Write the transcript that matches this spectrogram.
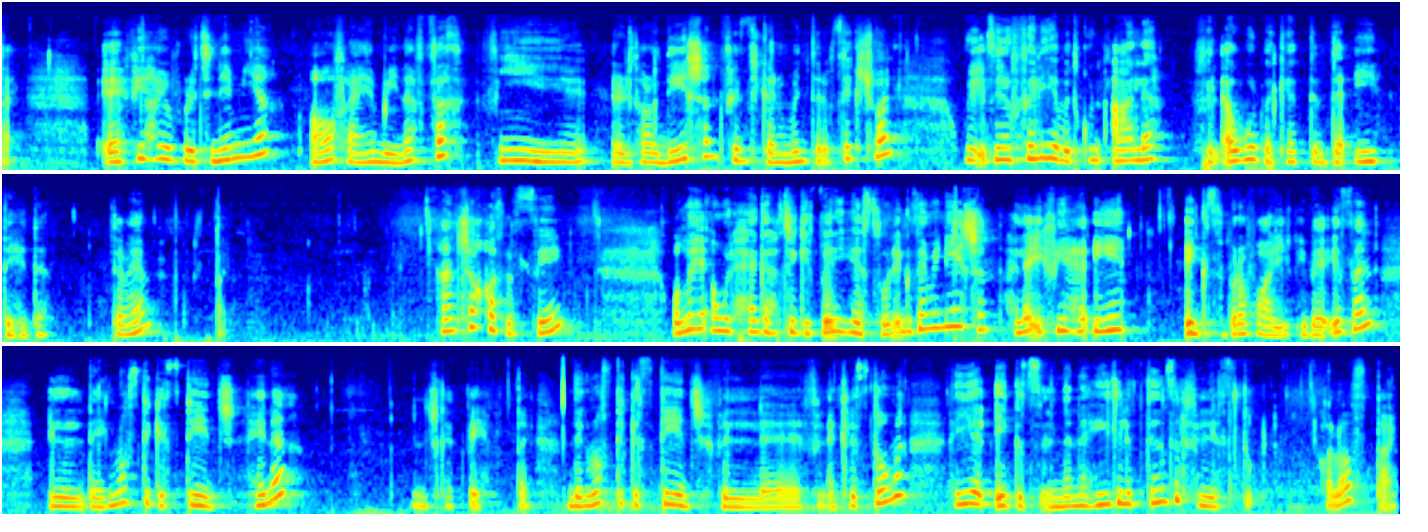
طيب. آه في hypoproteinemia آه فالعيان بينفخ. في retardation physical و mental و sexual وال eosinophilia بتكون أعلى. في الأول بعد كده بتبدا إيه؟ تهدى. تمام؟ هنشخص إزاي والله أول حاجة هتيجي في بالي هي ال stool examination هلاقي فيها إيه؟ eggs برافو عليك يبقى اذا ال diagnostic stage هنا. مش كاتباها. طيب. ال diagnostic stage في ال في ال Ancylostoma هي ال eggs إن أنا هي دي اللي بتنزل في ال stool خلاص؟ طيب.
